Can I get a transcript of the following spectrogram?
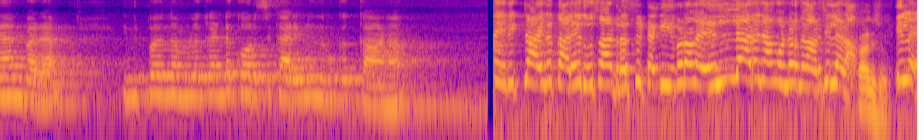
ഞാൻ പറയാം. ഇനിയിപ്പോൾ നമ്മൾ കണ്ട കുറച്ച് കാര്യങ്ങൾ നമുക്ക് കാണാം. എനിക്ക് അതിന്റെ തലേ ദിവസം ആ ഡ്രസ് ഇട്ടെങ്കിൽ ഇവിടെ എല്ലാരും ഞാൻ കൊണ്ടുവന്ന് കാണിച്ചില്ലടാ. കാണിച്ചു. ഇല്ലേ?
